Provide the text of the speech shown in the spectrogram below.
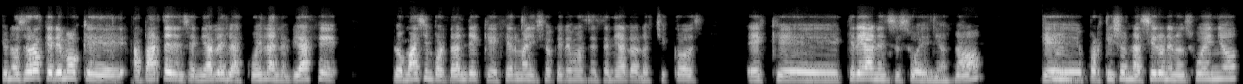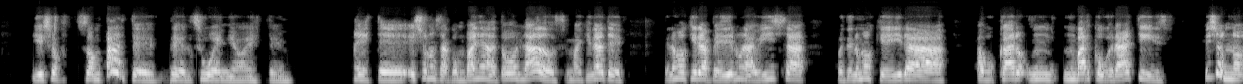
que nosotros queremos que, aparte de enseñarles la escuela en el viaje, lo más importante que Germán y yo queremos enseñar a los chicos es que crean en sus sueños, ¿no? Mm. Que, Porque ellos nacieron en un sueño y ellos son parte del sueño este. Este, ellos nos acompañan a todos lados. Imagínate, tenemos que ir a pedir una visa o tenemos que ir a, a buscar un, un, barco gratis. Ellos no,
